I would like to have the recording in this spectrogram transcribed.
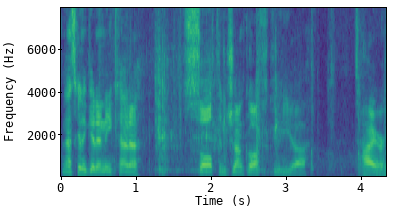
And that's gonna get any kind of salt and junk off the uh, tire.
